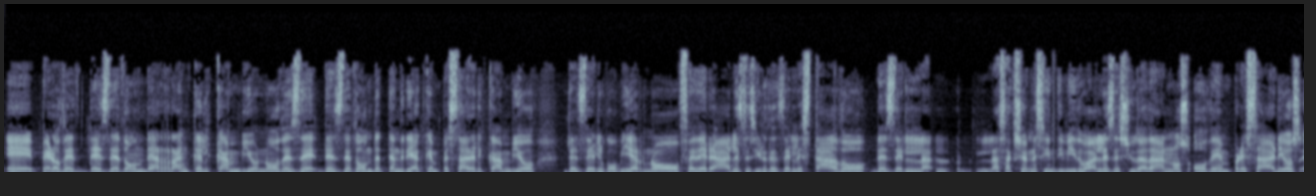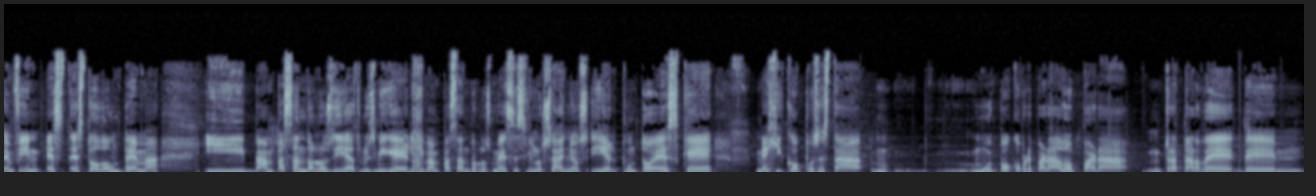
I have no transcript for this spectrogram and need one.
eh, pero desde dónde arranca el cambio, ¿no? Desde, desde dónde tendría que empezar el cambio desde el gobierno federal, es decir, desde el Estado, desde las acciones individuales de ciudadanos o de empresarios, en fin, es, es todo un tema y van pasando los días, Luis Miguel, y van pasando los meses y los años y el punto es que México pues está muy poco preparado para tratar de,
